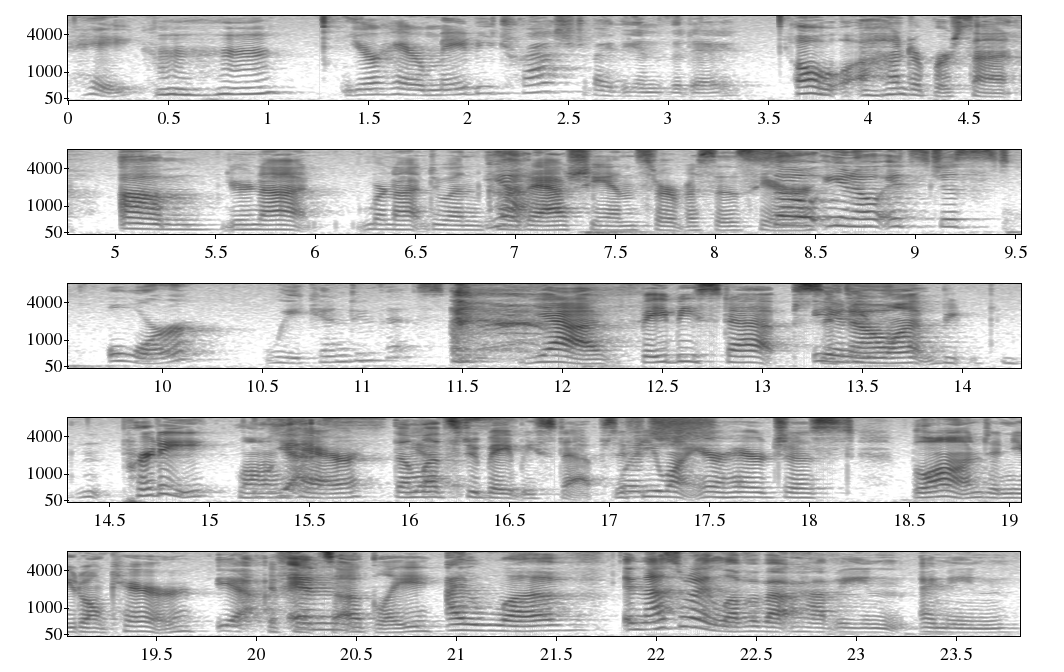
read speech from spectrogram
take. mm-hmm Your hair may be trashed by the end of the day. oh a 100% Um, you're not we're not doing Yeah. kardashian services here so, you know, it's just, or we can do this. yeah baby steps You if know? you want pretty long Yes, hair then let's do yes. baby steps if you want Which- your hair just blonde and you don't care Yeah, if it's and ugly I love, and that's what I love about having, I mean,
